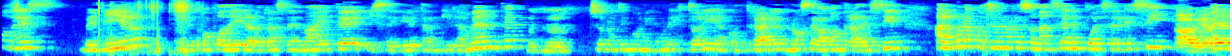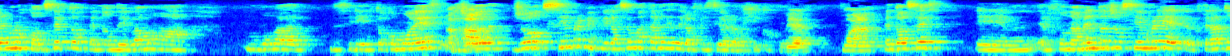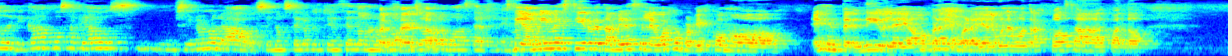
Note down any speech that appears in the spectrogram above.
Podés venir y después podés ir a la casa de Maite y seguir tranquilamente. Yo no tengo ninguna historia y al contrario, no se va a contradecir. Algunas cuestiones resonanciales puede ser que sí. Ah. Hay algunos conceptos en donde vamos a, vos vas a decir esto como es. Yo, yo siempre mi explicación va a estar desde lo fisiológico. Bien. Bueno. Entonces, eh, el fundamento yo siempre trato de que cada cosa que hago, si no, no la hago. Si no sé lo que estoy haciendo, no lo puedo, yo no lo puedo hacer. Es Sí, a mí me sirve también ese lenguaje porque es como, es entendible, digamos, para Bien. por ahí algunas otras cosas cuando,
